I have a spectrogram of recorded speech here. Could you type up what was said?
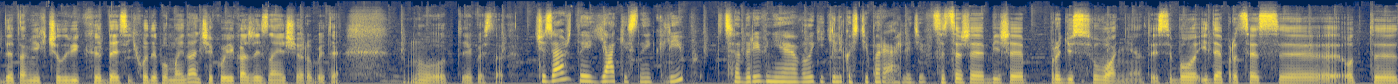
де там їх чоловік 10 ходить по майданчику і кожен знає, що робити. Ну, от якось так. Чи завжди якісний кліп це дорівнює великій кількості переглядів? Це, це вже більше продюсування. Тобто, бо йде процес е, от е,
